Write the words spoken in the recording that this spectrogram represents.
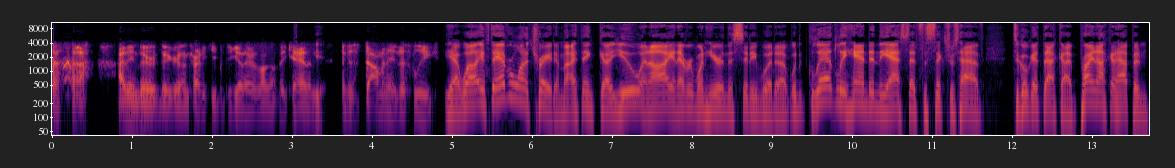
I think they're they're going to try to keep it together as long as they can and, yeah. and just dominate this league. Yeah, well, if they ever want to trade him, I think uh, you and I and everyone here in the city would uh, would gladly hand in the assets the Sixers have to go get that guy. Probably not going to happen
